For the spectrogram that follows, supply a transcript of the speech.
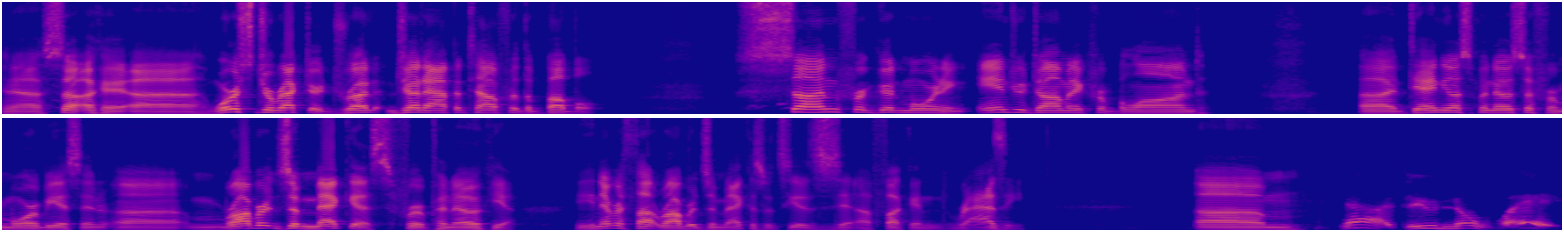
You know, so okay, uh, worst director, Judd, Judd Apatow for The Bubble, Sun for Good Mourning, Andrew Dominik for Blonde, uh, Daniel Espinosa for Morbius, and uh, Robert Zemeckis for Pinocchio. You never thought Robert Zemeckis would see a, Z- a fucking Razzie. Um, Yeah, dude, no way.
